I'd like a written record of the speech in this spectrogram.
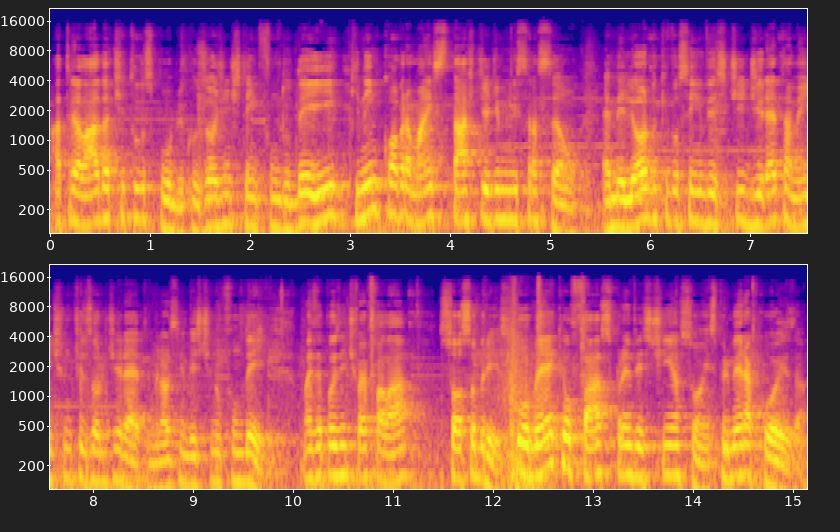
atrelado a títulos públicos. Hoje a gente tem fundo DI que nem cobra mais taxa de administração. É melhor do que você investir diretamente no Tesouro Direto. É melhor você investir no fundo DI. Mas depois a gente vai falar só sobre isso. Como é que eu faço para investir em ações? Primeira coisa,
